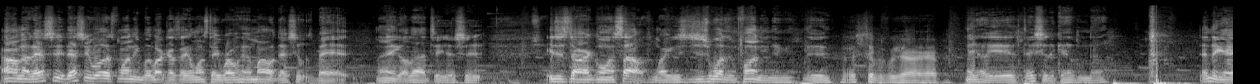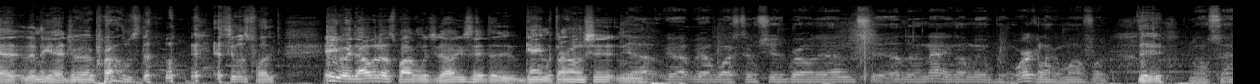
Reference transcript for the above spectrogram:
I don't know. That shit. That shit was funny. But like I said, once they wrote him out, that shit was bad. I ain't gonna lie to you. That shit. It just started going south. Like it just wasn't funny, nigga. Yeah. That's typically how it happens. Hell yeah. They should have kept him though. That nigga had that nigga had drug problems though. that shit was funny. Anyway, dog, what else popping with you, dog? You said the Game of Thrones shit. and- Yeah, yeah, yeah. I watched them shits, bro. And then shit. Other than that, you know what I mean? Been working like a motherfucker. yeah. You know what I'm saying?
